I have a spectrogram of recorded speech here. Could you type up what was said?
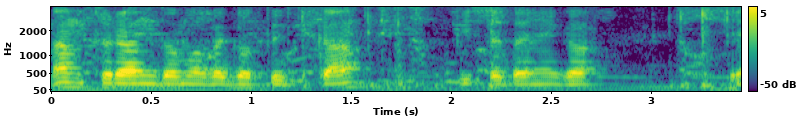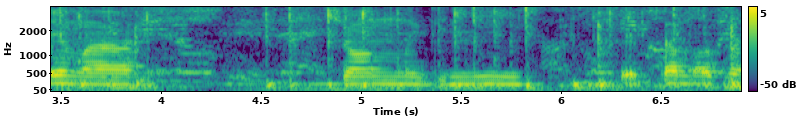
Mam tu randomowego typka, piszę do niego siema, ciągnij seta może.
